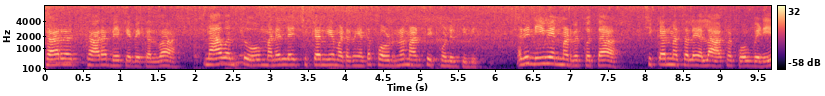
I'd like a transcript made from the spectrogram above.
ಖಾರ ಖಾರ ಬೇಕೇ ಬೇಕಲ್ವಾ? ನಾವಂತೂ ಮನೆಯಲ್ಲೇ ಚಿಕನ್ಗೆ, ಮಟನ್ಗೆ ಅಂತ ಪೌಡ್ರನ್ನ ಮಾಡಿಸಿ ಇಟ್ಕೊಂಡಿರ್ತೀವಿ. ಅದೇ ನೀವೇನು ಮಾಡಬೇಕು ಗೊತ್ತಾ? ಚಿಕನ್ ಮಸಾಲೆ ಎಲ್ಲ ಹಾಕಕ್ಕೆ ಹೋಗಬೇಡಿ.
